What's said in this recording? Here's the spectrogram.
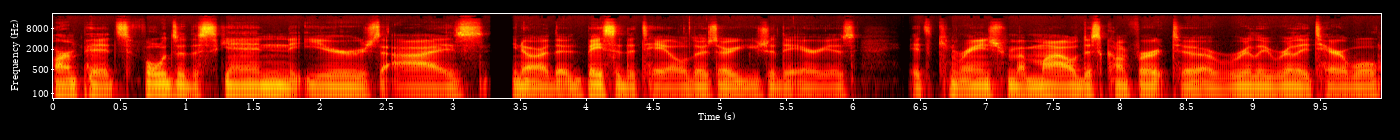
armpits, folds of the skin, the ears, the eyes, you know, or the base of the tail. Those are usually the areas it can range from a mild discomfort to a really, really terrible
